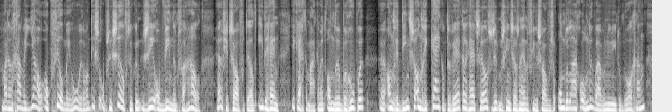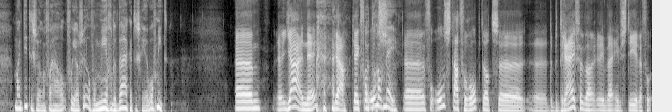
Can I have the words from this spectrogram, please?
Maar dan gaan we jou ook veel meer horen, want dit is op zichzelf natuurlijk een zeer opwindend verhaal. He, als je het zo vertelt, iedereen, je krijgt te maken met andere beroepen, uh, andere diensten, andere kijk op de werkelijkheid zelfs. Er zit misschien zelfs een hele filosofische onderlaag onder, waar we nu niet op doorgaan. Maar dit is wel een verhaal voor jouzelf om meer van de daken te schreeuwen, of niet? Um, uh, ja en nee. Ja, kijk, voor, oh, ons, nee. uh, voor ons staat voorop dat uh, de bedrijven waarin wij investeren voor,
